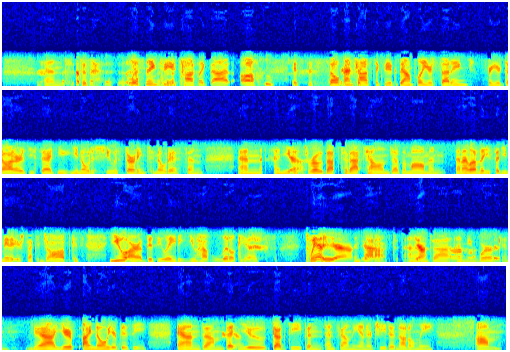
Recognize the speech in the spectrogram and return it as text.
and just listening to you talk like that. Oh, it's just so fantastic the example you're setting for your daughter as you said you you noticed she was starting to notice and and and you Yeah. just rose up to that challenge as a mom and and I love that you said you made it your second job because you are a busy lady. You have little kids, twins, Yeah, in yeah. fact, and Yeah. uh, and you Uh-huh. work and Yeah, you're. I know you're busy, and um, that you dug deep and and found the energy to not only um,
